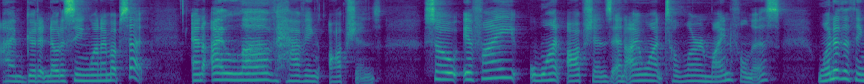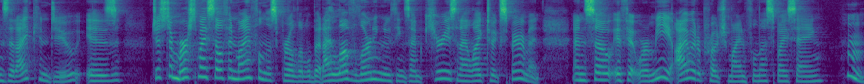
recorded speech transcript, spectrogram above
I'm good at noticing when I'm upset. And I love having options. So if I want options and I want to learn mindfulness, one of the things that I can do is just immerse myself in mindfulness for a little bit. I love learning new things. I'm curious and I like to experiment. And so if it were me, I would approach mindfulness by saying, hmm,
